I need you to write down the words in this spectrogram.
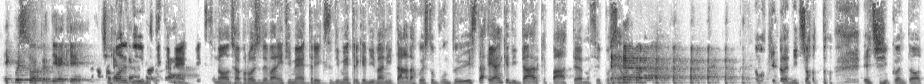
E questo è per dire che... A proposito di Vanity Metrics, no? cioè, a proposito di Vanity Metrics, di metriche di vanità da questo punto di vista e anche di dark pattern, se possiamo... tra 18 e 58.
